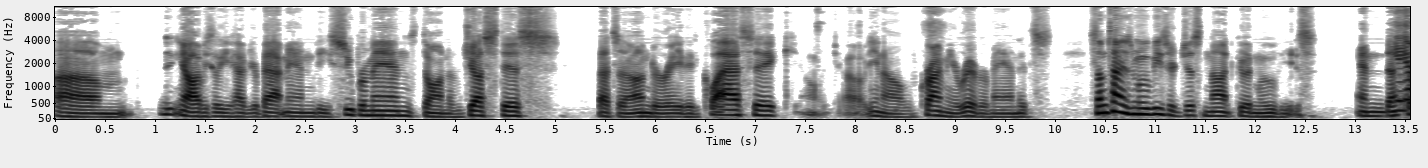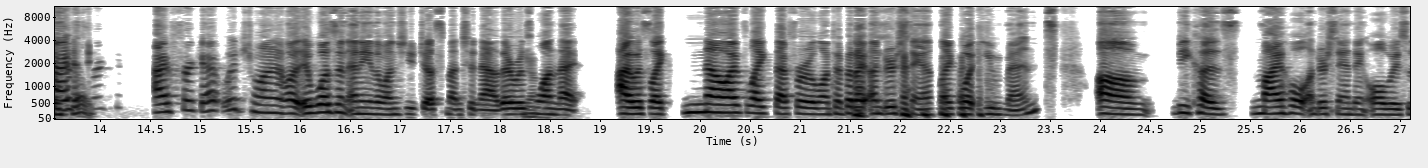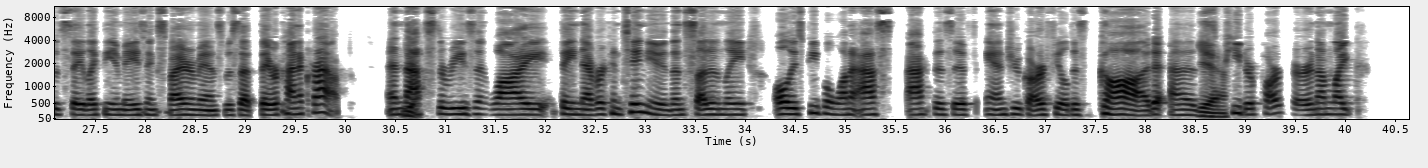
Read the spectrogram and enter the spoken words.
Um, you know, obviously you have your Batman v Superman's Dawn of Justice. That's an underrated classic. Oh, God, you know, Cry Me a River, man. It's sometimes movies are just not good movies, and that's yeah, okay. I, forget, I forget which one it was. It wasn't any of the ones you just mentioned. Now there was Yeah. one that I was like, no, I've liked that for a long time, but I understand like what you meant. Um, because my whole understanding always would say like the Amazing Spider-Mans was that they were kind of crap. And Yeah. that's the reason why they never continue. And then suddenly all these people want to ask, act as if Andrew Garfield is God as Yeah. Peter Parker. And I'm like,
